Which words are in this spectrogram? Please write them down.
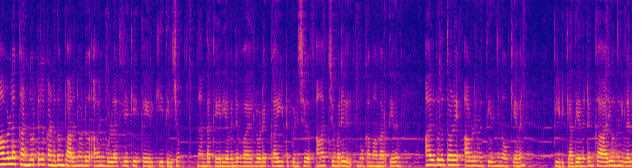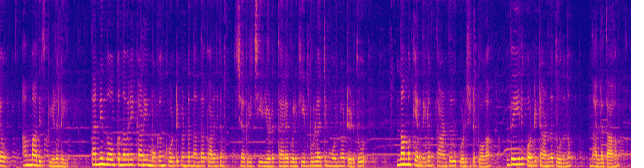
അവളുടെ കണ്ണൂട്ടിൽ കണ്ടതും പറഞ്ഞുകൊണ്ട് അവൻ ബുള്ളറ്റിലേക്ക് കയറിക്കി തിരിച്ചു. നന്ദ കയറി അവന്റെ വയറിലൂടെ കൈയിട്ട് പിടിച്ച് ആ ചുമരിൽ മുഖം അമർത്തിയതും അത്ഭുതത്തോടെ അവളിന്ന് തിരിഞ്ഞു നോക്കിയവൻ പിടിക്കാതെ എന്നിട്ടും കാര്യമൊന്നുമില്ലല്ലോ അമ്മ അതിൽ സ്പീഡല്ലേ. തന്നെ നോക്കുന്നവനെ കാണി മുഖം കൂട്ടിക്കൊണ്ട് നന്ദ പറഞ്ഞതും ശബരി ചീരിയുടെ തല കുലുക്കി ബുള്ളറ്റ് മുന്നോട്ടെടുത്തു. നമുക്ക് എന്തെങ്കിലും തണുത്തത് കുടിച്ചിട്ട് പോകാം. വെയിൽ കൊണ്ടിട്ടാണെന്ന് തോന്നുന്നു. നല്ല ദാഹം.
